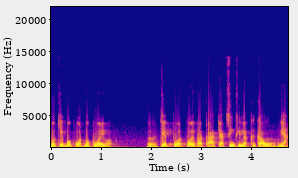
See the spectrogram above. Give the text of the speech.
บ่เจ็บบ่ปวดบ่ป่วยบ่ เออเจ็บปวดป่วยพัดพรากจากสิ่งที่รักคือเก่าเนี่ย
